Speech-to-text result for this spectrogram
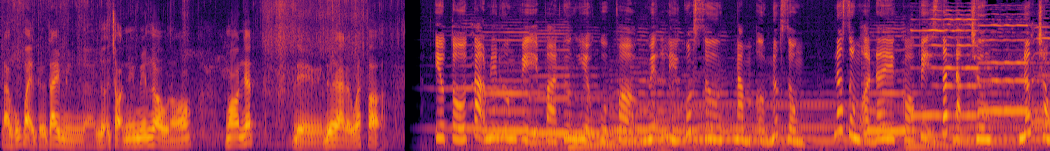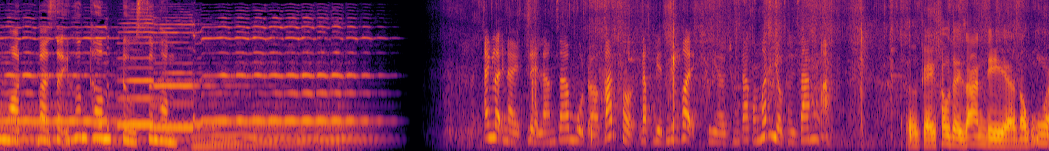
là cũng phải từ tay mình lựa chọn những miếng gầu nó ngon nhất để đưa ra được bát phở. Yếu tố tạo nên hương vị và thương hiệu của phở Nguyễn Lý Quốc Sư nằm ở nước dùng. Nước dùng ở đây có vị rất đặc trưng, nước trong ngọt và dậy hương thơm từ xương hầm. Anh Lợi này, để làm ra một ờ, bát phở đặc biệt như vậy thì ờ, chúng ta có mất nhiều thời gian không ạ? Ờ, cái khâu thời gian thì nó cũng uh,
